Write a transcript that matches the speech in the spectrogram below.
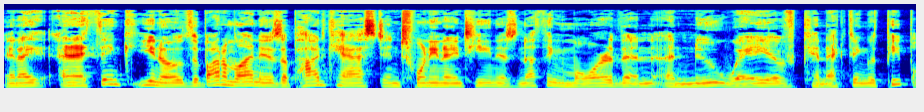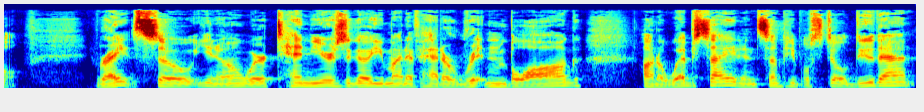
And I and I think, you know, the bottom line is a podcast in 2019 is nothing more than a new way of connecting with people. Right? So, you know, where 10 years ago you might have had a written blog on a website and some people still do that.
